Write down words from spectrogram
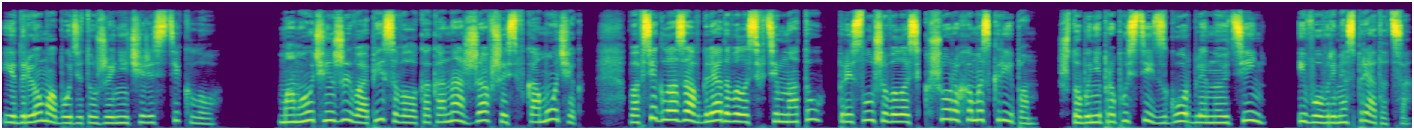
И дрема будет уже не через стекло. Мама очень живо описывала, как она, сжавшись в комочек, во все глаза вглядывалась в темноту, прислушивалась к шорохам и скрипам, чтобы не пропустить сгорбленную тень и вовремя спрятаться.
